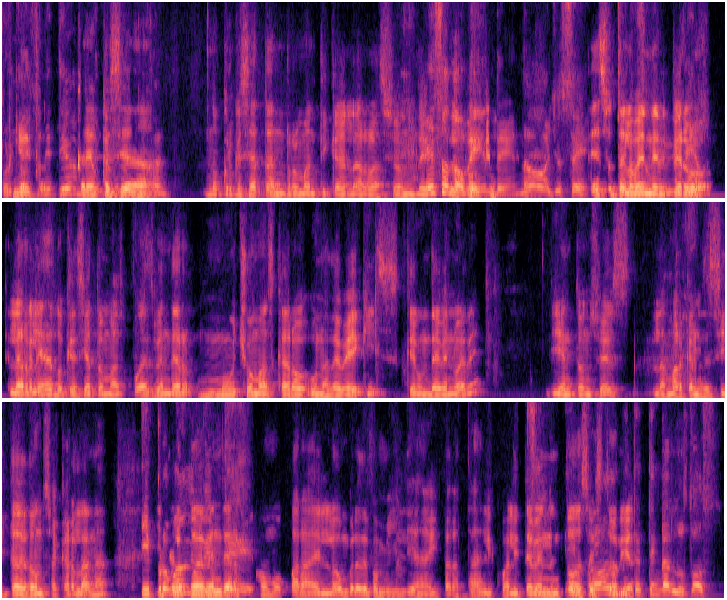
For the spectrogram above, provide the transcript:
Porque definitivamente creo que sea, no creo que sea tan romántica la razón de... Eso lo vende, no, yo sé. Eso te lo venden, pero la realidad es lo que decía Tomás, puedes vender mucho más caro una DBX que un DB9 y entonces la marca necesita de dónde sacar lana y, probablemente, lo puede vender como para el hombre de familia y para tal y cual y te venden toda esa historia. Probablemente tengas los dos.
